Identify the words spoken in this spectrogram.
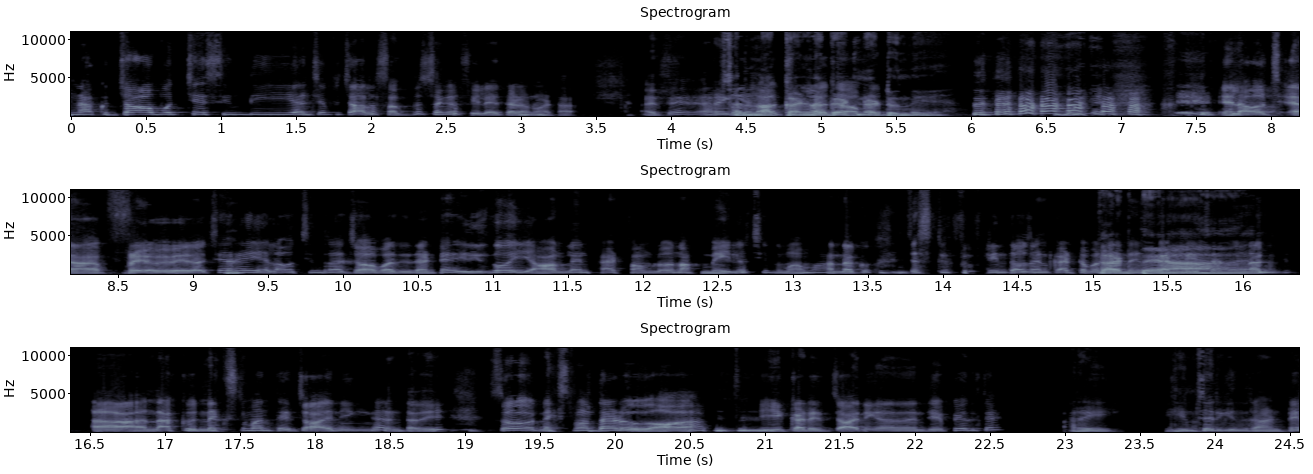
నాకు జాబ్ వచ్చేసింది అని చెప్పి చాలా సంతోషంగా ఫీల్ అవుతాడు అనమాట అయితే అరే ఎలా వచ్చి వేరే వచ్చి అరే ఎలా వచ్చిందిరా జాబ్? అది అంటే ఇదిగో ఈ ఆన్లైన్ ప్లాట్ఫామ్లో నాకు మెయిల్ వచ్చింది మామ. నాకు జస్ట్ ఫిఫ్టీన్ థౌసండ్. కట్టేశాను. నాకు నెక్స్ట్ మంత్ జాయినింగ్ అంటది. సో నెక్స్ట్ మంత్ ఆడు ఇక్కడ జాయినింగ్ అని చెప్పి వెళ్తే అరే ఏం జరిగిందిరా అంటే?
